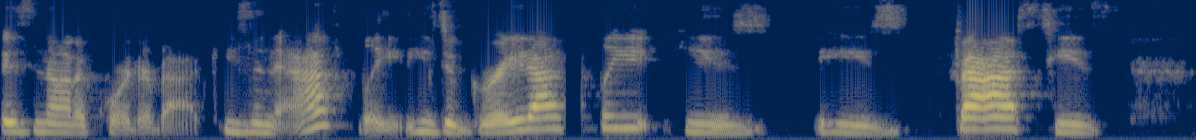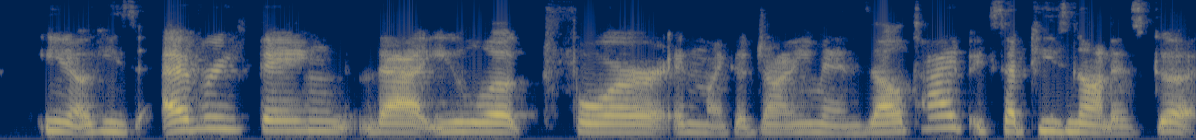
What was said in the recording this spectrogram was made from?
is not a quarterback. He's an athlete. He's a great athlete. He's he's fast. He's you know, he's everything that you looked for in like a Johnny Manziel type, except he's not as good.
